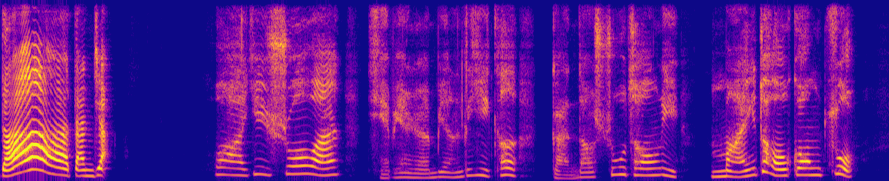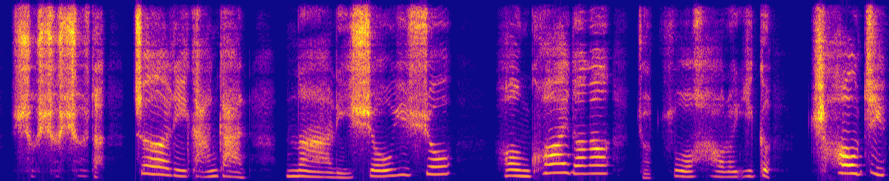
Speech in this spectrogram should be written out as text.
大担架。”话一说完，铁片人便立刻赶到树丛里，埋头工作，咻咻咻的，这里砍砍，那里修一修，很快的呢，就做好了一个超级。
